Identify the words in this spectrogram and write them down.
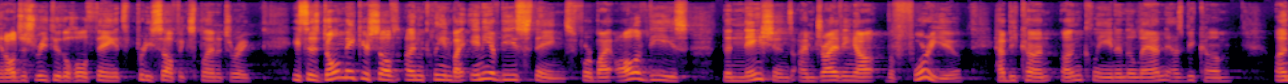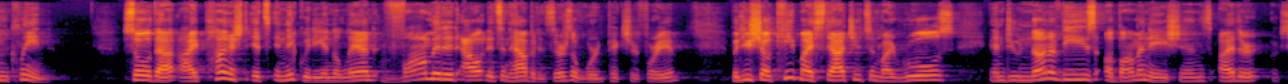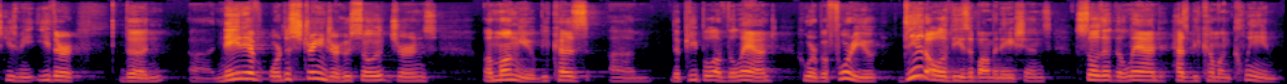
And I'll just read through the whole thing. It's pretty self explanatory. He says, Don't make yourselves unclean by any of these things, for by all of these, the nations I'm driving out before you have become unclean, and the land has become unclean. So that I punished its iniquity, and the land vomited out its inhabitants. There's a word picture for you. But you shall keep my statutes and my rules, and do none of these abominations, either, excuse me, either the uh, native or the stranger who sojourns among you, because um, the people of the land who are before you did all of these abominations, so that the land has become unclean,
